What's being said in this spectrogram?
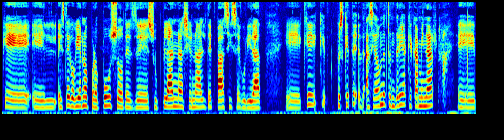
que el, este gobierno propuso desde su Plan Nacional de Paz y Seguridad eh, ¿qué, pues qué hacia dónde tendría que caminar, eh,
